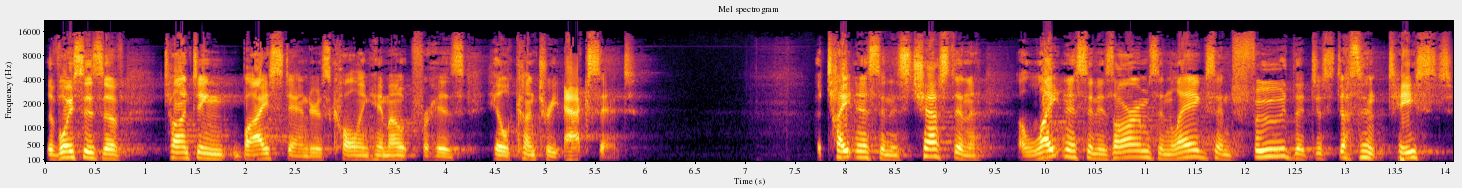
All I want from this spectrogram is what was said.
The voices of taunting bystanders calling him out for his hill country accent. A tightness in his chest and a a lightness in his arms and legs and food that just doesn't taste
